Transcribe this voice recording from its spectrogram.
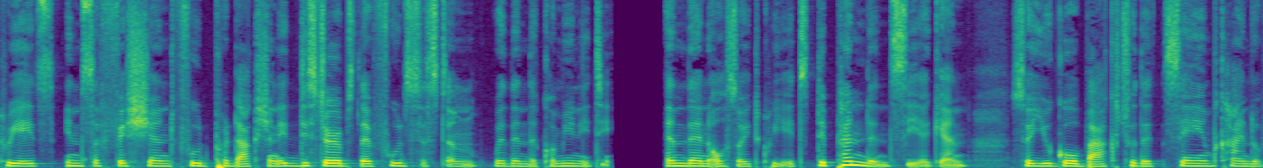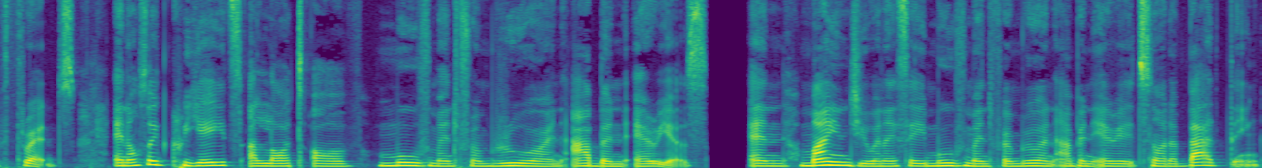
creates insufficient food production. It disturbs the food system within the community. And then also it creates dependency again. So you go back to the same kind of threads. And also it creates a lot of movement from rural and urban areas. And mind you, when I say movement from rural and urban area, it's not a bad thing.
